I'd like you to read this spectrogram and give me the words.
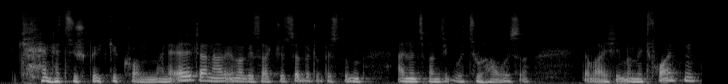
gerne zu spät gekommen. Meine Eltern haben immer gesagt, Giuseppe, du bist um 21 Uhr zu Hause. Da war ich immer mit Freunden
